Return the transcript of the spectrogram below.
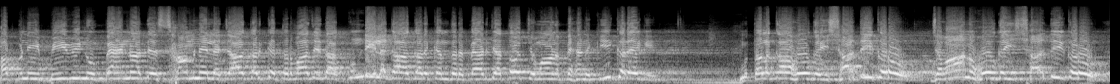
اپنی بیوی نو بہنا دے سامنے لے جا کر کے دروازے دا کنڈی لگا کر کے اندر بیٹھ جاتا تو جوان بہن کی کرے گی؟ متعلقہ ہو گئی، شادی کرو، جوان ہو گئی، شادی کرو۔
